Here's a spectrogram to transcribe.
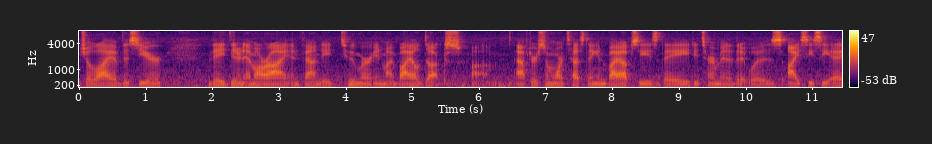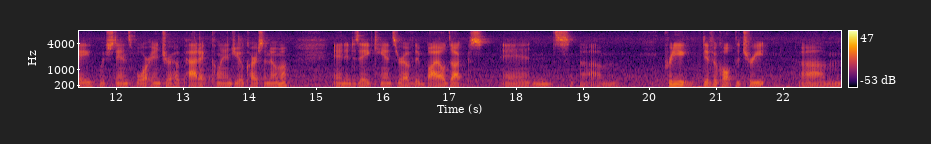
July of this year, they did an MRI and found a tumor in my bile ducts. Um, after some more testing and biopsies, they determined that it was ICCA, which stands for intrahepatic cholangiocarcinoma, and it is a cancer of the bile ducts and um, pretty difficult to treat um,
